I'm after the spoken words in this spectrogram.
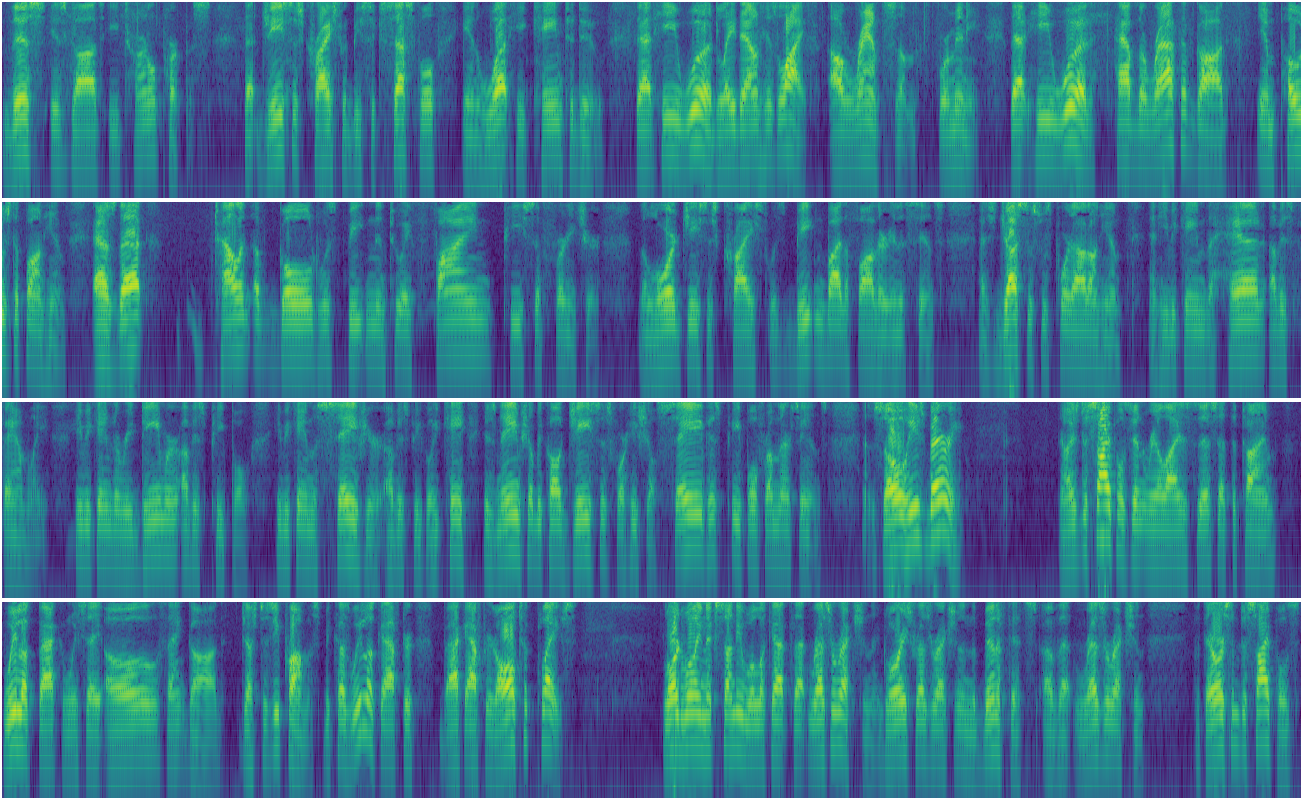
This is God's eternal purpose that Jesus Christ would be successful in what he came to do, that he would lay down his life, a ransom for many, that he would have the wrath of God imposed upon him, as that talent of gold was beaten into a fine piece of furniture. The Lord Jesus Christ was beaten by the Father in a sense, as justice was poured out on him, and he became the head of his family. He became the redeemer of his people. He became the savior of his people. He came, his name shall be called Jesus, for he shall save his people from their sins. And so he's buried. Now his disciples didn't realize this at the time. We look back and we say, "Oh, thank God," just as he promised, because we look after back after it all took place. Lord willing, next Sunday we'll look at that resurrection, that glorious resurrection, and the benefits of that resurrection. But there were some disciples,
